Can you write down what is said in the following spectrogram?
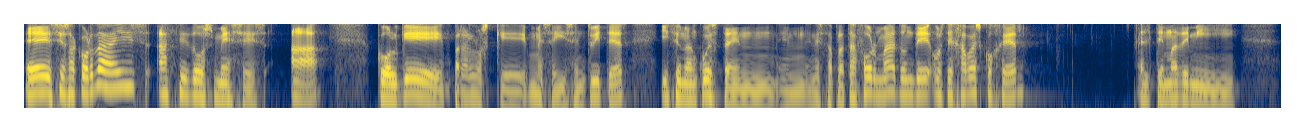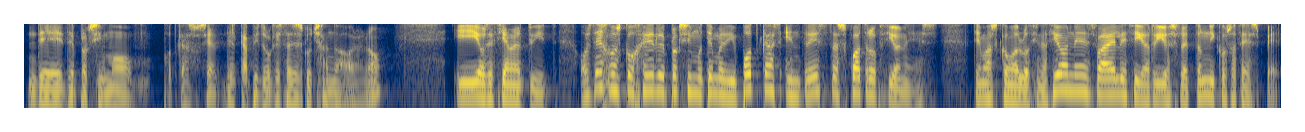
eh, si os acordáis, hace dos meses a colgué, para los que me seguís en Twitter, hice una encuesta en, en, en esta plataforma donde os dejaba escoger el tema de mi, de, del próximo podcast, o sea, del capítulo que estás escuchando ahora, ¿no? Y os decía en el tweet, os dejo escoger el próximo tema de mi podcast entre estas cuatro opciones. Temas como alucinaciones, baile, cigarrillos electrónicos o césped.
